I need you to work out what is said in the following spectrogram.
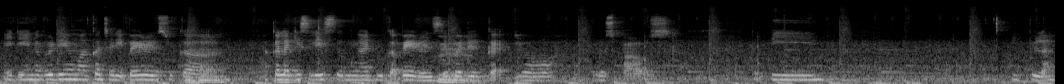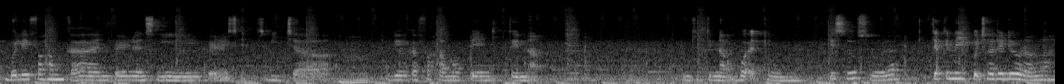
At the end of the day, memang akan cari parents juga. Akan lagi selesa mengadu kat parents daripada kat your, your spouse. Tapi, itulah. Boleh fahamkan parents ni. Parents itu bijak. Dia akan faham apa yang kita nak yang kita nak buat tu. Tapi slow-slow lah. Kita kena ikut cara dia orang lah.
